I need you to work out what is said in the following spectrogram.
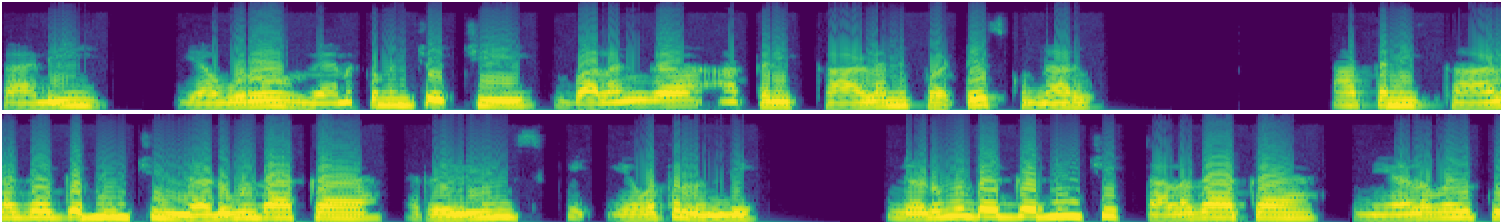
కాని ఎవరో వెనక నుంచొచ్చి బలంగా అతని కాళ్ళని పట్టేసుకున్నారు. అతని కాళ్ళ దగ్గర నుంచి నడుము దాకా రైలింగ్స్కి యువతలుంది నడుము దగ్గర నుంచి తల దాకా నీళ్ళవైపు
